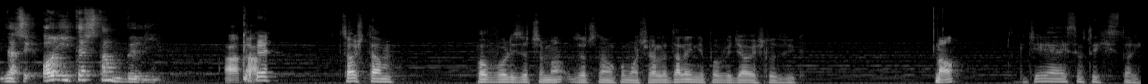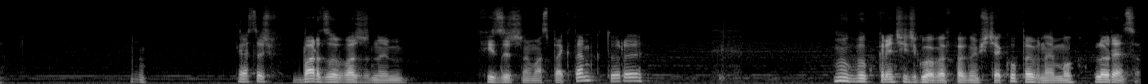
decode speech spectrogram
Znaczy, oni też tam byli. Aha. Okej. Coś tam powoli zaczyna, zaczynam kumać, ale dalej nie powiedziałeś, Ludwik. No. Gdzie ja jestem w tej historii? Jesteś bardzo ważnym fizycznym aspektem, który mógłby kręcić głowę w pewnym ścieku pewnemu Lorenzo.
